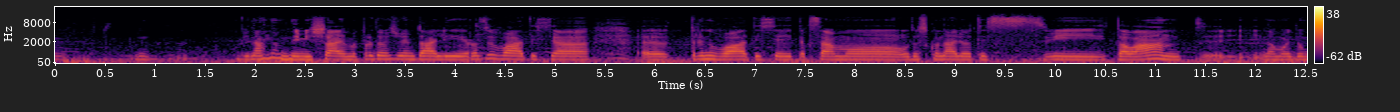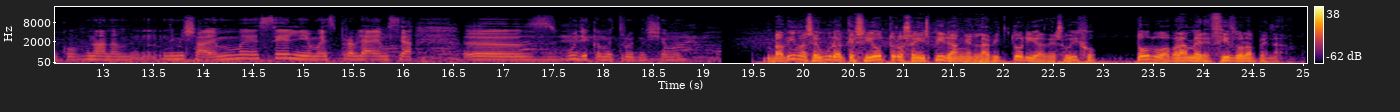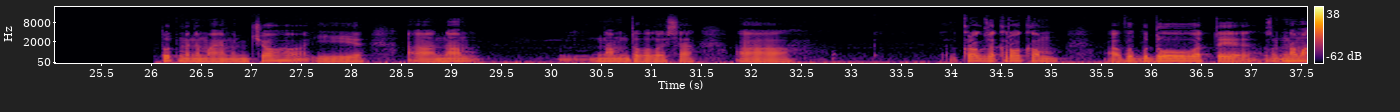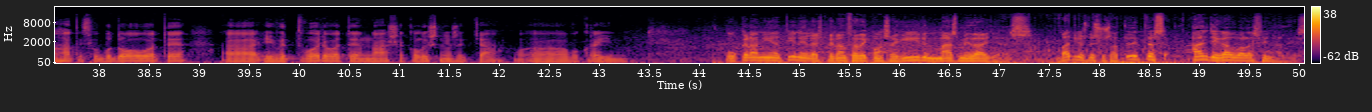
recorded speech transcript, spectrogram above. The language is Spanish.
Війна нам не мішає. Ми продовжуємо далі розвиватися, е, тренуватися і так само удосконалювати свій талант. І, на мою думку, вона нам не мішає. Ми сильні, ми справляємося е, з будь-якими труднощами. Vadim asegura que si otros se inspiran en la victoria de su hijo, todo habrá merecido la pena. Тут ми не маємо нічого, і е, нам, нам довелося е, крок за кроком е, вибудовувати, з- намагатись вибудовувати е, і відтворювати наше колишнє життя е, в Україні. Ucrania tiene la esperanza de conseguir más medallas. Varios de sus atletas han llegado a las finales.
